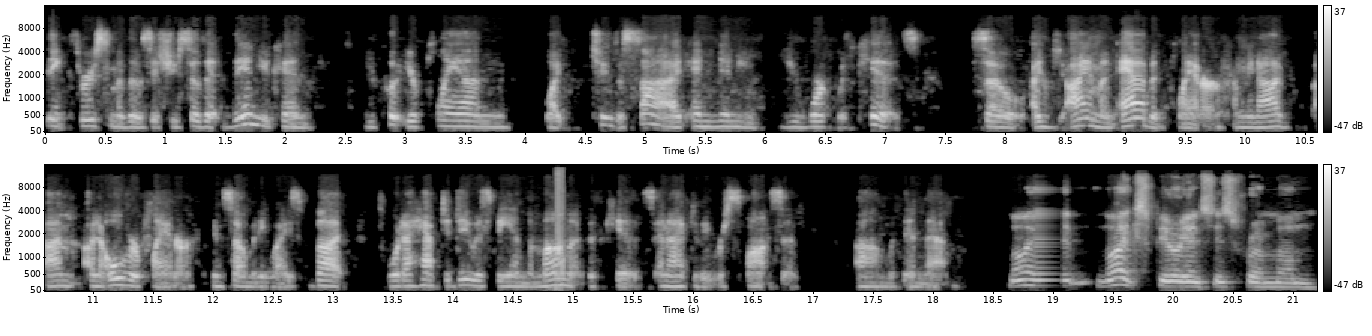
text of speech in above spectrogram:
think through some of those issues so that then you can you put your plan like to the side and then you you work with kids so i, I am an avid planner i mean I, i'm an over planner in so many ways but what I have to do is be in the moment with kids, and I have to be responsive um, within that. My my experience is from um,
